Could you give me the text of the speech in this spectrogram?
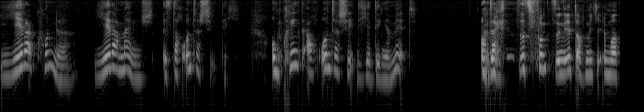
jeder Kunde, jeder Mensch ist doch unterschiedlich und bringt auch unterschiedliche Dinge mit. Und das funktioniert doch nicht immer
